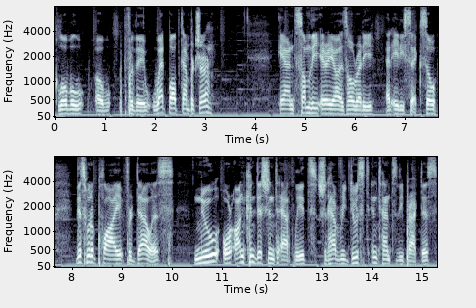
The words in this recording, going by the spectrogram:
global uh, for the wet bulb temperature. And some of the area is already at 86 so this would apply for dallas new or unconditioned athletes should have reduced intensity practice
